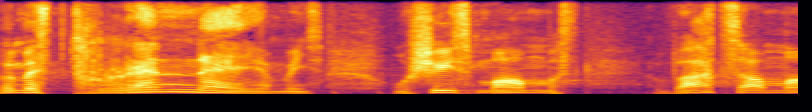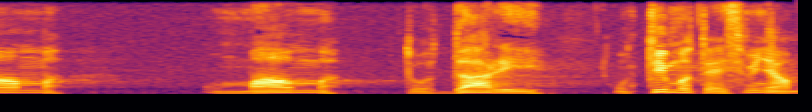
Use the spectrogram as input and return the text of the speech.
lai mēs trenējam viņus. Un šīs mammas, vecā mamma un mamma to darīja. Un Timotejs viņām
